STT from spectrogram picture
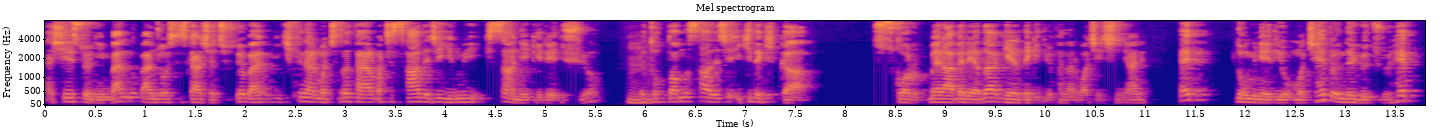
yani şeyi söyleyeyim ben bence o siz karşı açıklıyor. Ben iki final maçında Fenerbahçe sadece 22 saniye geriye düşüyor. Hmm. Ve toplamda sadece 2 dakika skor beraber ya da geride gidiyor Fenerbahçe için. Yani hep domine ediyor bu maçı. Hep önde götürüyor. Hep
